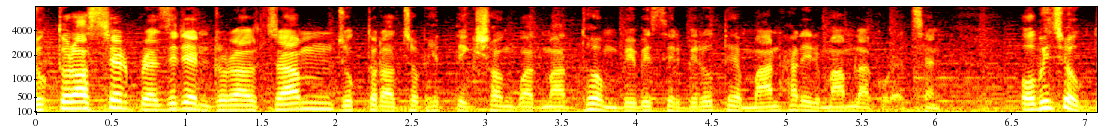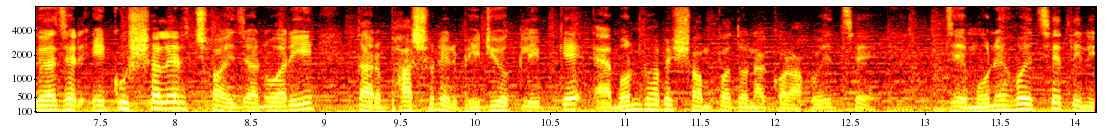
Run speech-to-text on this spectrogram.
যুক্তরাষ্ট্রের প্রেসিডেন্ট ডোনাল্ড ট্রাম্প যুক্তরাজ্য ভিত্তিক সংবাদ মাধ্যম বিবিসির বিরুদ্ধে মানহানির মামলা করেছেন। অভিযোগ দু একুশ সালের ছয় জানুয়ারি তার ভাষণের ভিডিও ক্লিপকে এমনভাবে সম্পাদনা করা হয়েছে যে মনে হয়েছে তিনি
